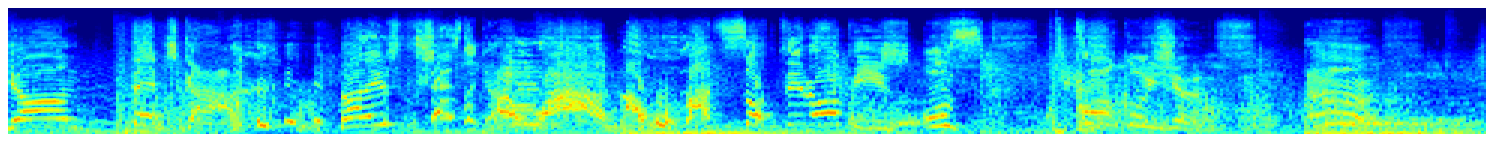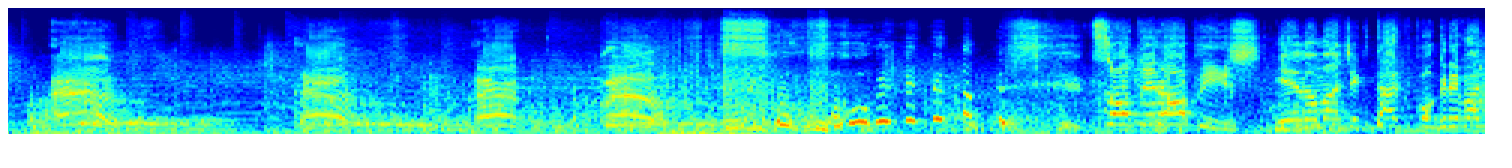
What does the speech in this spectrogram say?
piąteczka! No ale już przestań! Ała! Ała, co ty robisz? Uspokój się! Co ty robisz? Nie no Maciek, tak pogrywać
